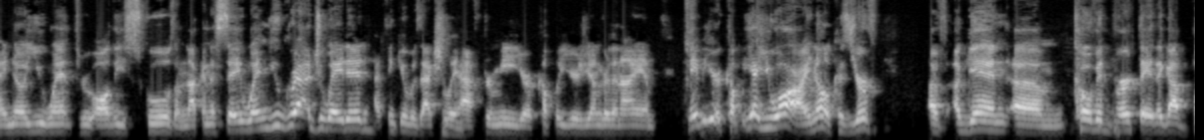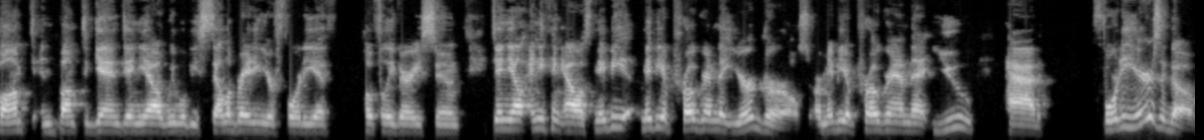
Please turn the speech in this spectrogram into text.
I know you went through all these schools. I'm not going to say when you graduated. I think it was actually mm-hmm. after me. You're a couple years younger than I am. Maybe you're a couple. Yeah, you are. I know because you're of again um, COVID birthday that got bumped and bumped again. Danielle, we will be celebrating your 40th hopefully very soon. Danielle, anything else? Maybe maybe a program that your girls, or maybe a program that you had 40 years ago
